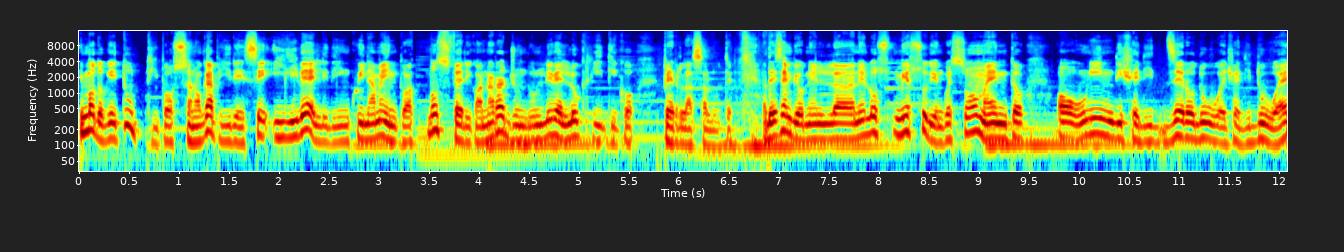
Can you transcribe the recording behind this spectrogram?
in modo che tutti possano capire se i livelli di inquinamento atmosferico hanno raggiunto un livello critico per la salute. Ad esempio nel, nello mio studio in questo momento ho un indice di 0,2, cioè di 2,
